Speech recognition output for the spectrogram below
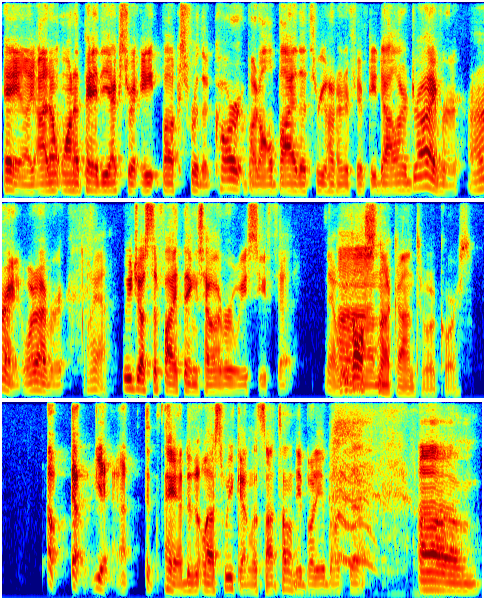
hey, like I don't want to pay the extra eight bucks for the cart, but I'll buy the three hundred and fifty dollar driver. All right, whatever. Oh, yeah, we justify things however we see fit. Yeah, we've um, all snuck onto a course. Oh, oh, yeah. Hey, I did it last weekend. Let's not tell anybody about that. um,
